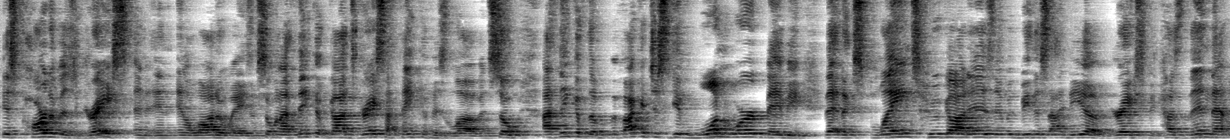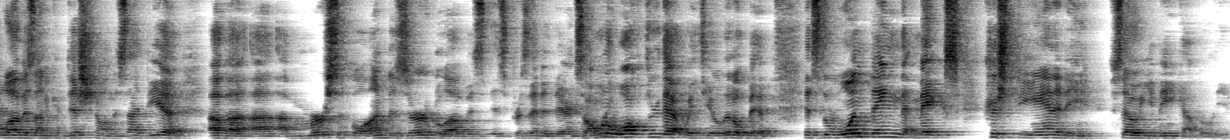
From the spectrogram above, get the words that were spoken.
is part of His grace in, in, in a lot of ways. And so when I think of God's grace, I think of His love. And so I think of the, if I could just give one word maybe that explains who God is, it would be this idea of grace, because then that love is unconditional. And this idea of a, a, a merciful, undeserved love is, is presented there. And so I want to walk through that with you a little bit. It's the one thing that makes Christianity so unique, I believe.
